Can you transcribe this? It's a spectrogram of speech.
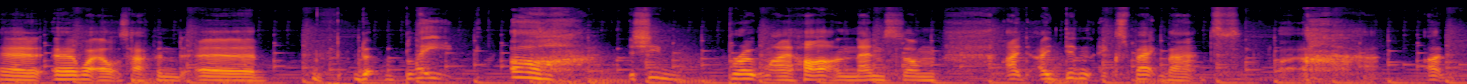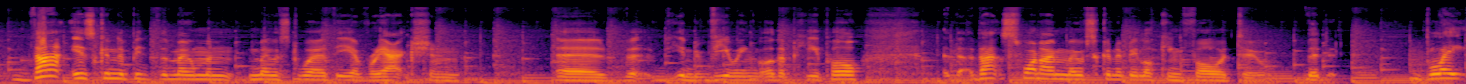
Uh, uh, what else happened? Uh, Blake. Oh, she broke my heart and then some. I, I didn't expect that. That is going to be the moment most worthy of reaction. Uh, you know, viewing other people. Th- That's what I'm most going to be looking forward to. Blake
